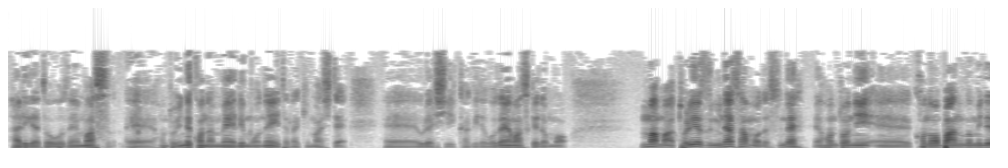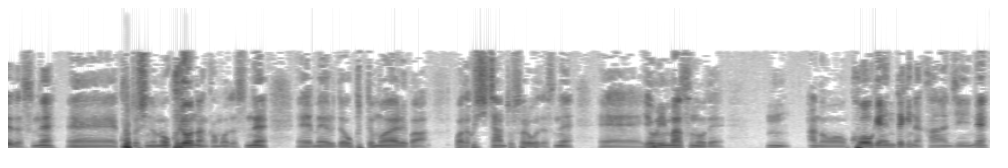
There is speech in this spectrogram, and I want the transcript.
ありがとうございます。え本当にね、こんなメールもね、いただきまして、え嬉しい限りでございますけども、まあまあ、とりあえず皆さんもですね、本当に、えー、この番組でですね、えー、今年の目標なんかもですね、えー、メールで送ってもらえれば、私ちゃんとそれをですね、え読みますので、うん、あの、高原的な感じにね、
